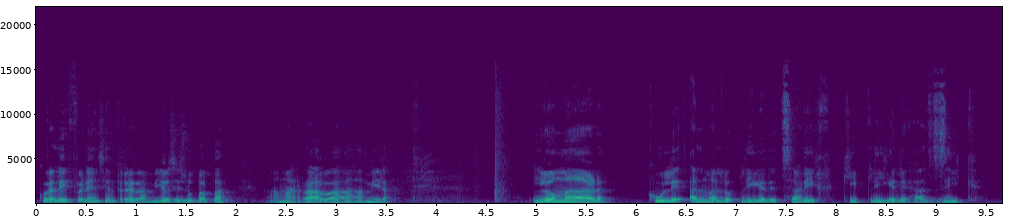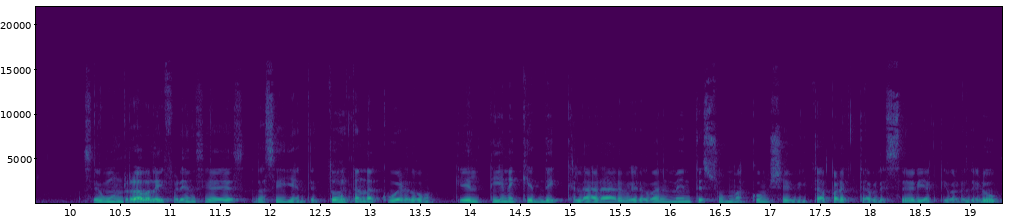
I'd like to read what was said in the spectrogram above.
¿Cuál es la diferencia entre Rabios y su papá? Amarraba, mira, Lomar, kule alma lo pligue de tzarich, ki pligue le hazik. Según Raba, la diferencia es la siguiente. Todos están de acuerdo que él tiene que declarar verbalmente su makom shevita para establecer y activar el Eru.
